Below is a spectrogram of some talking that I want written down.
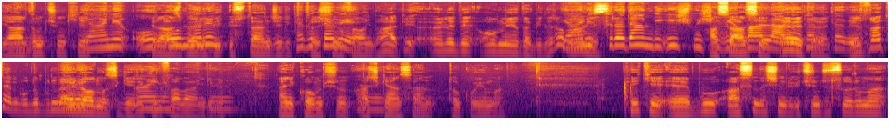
yardım çünkü Yani o- biraz böyle onların- bir üstencilik Tabii, taşıyor tabii. falan gibi. Bir, öyle de olmaya da bilir ama Yani hani sıradan bir işmiş gibi hassasiyet. yaparlardı Evet tabii evet. tabii. E zaten bunu bunun Evet, öyle olması gerekir aynen, falan gibi. evet. Hani komşun açken sen tok uyuma. Peki e, bu aslında şimdi üçüncü soruma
